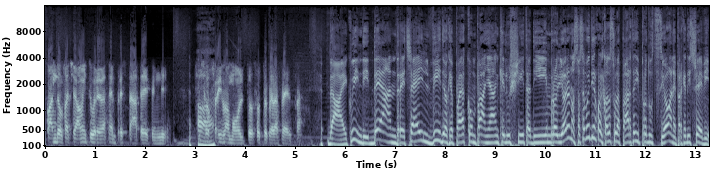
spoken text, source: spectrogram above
quando facevamo i tour era sempre estate, quindi si oh. soffriva molto sotto quella felpa. Dai, quindi De Andre c'è il video che poi accompagna anche l'uscita di Imbroglione. Non so se vuoi dire qualcosa sulla parte di produzione, perché dicevi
